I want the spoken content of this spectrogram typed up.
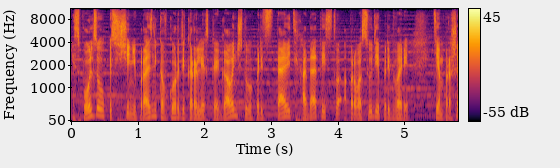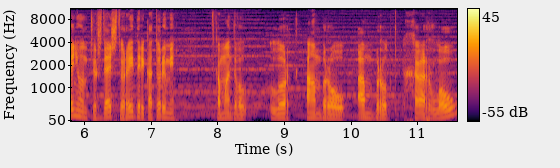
использовал посещение праздника в городе Королевская гавань, чтобы представить ходатайство о правосудии при дворе. Тем прошением он утверждает, что рейдеры, которыми командовал лорд Амброу Амброд Харлоу,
